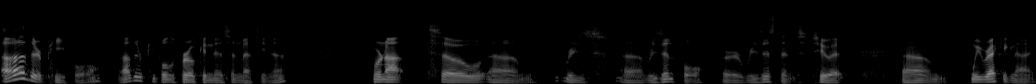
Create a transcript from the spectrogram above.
other people, other people's brokenness and messiness, we're not so um, res- uh, resentful or resistant to it. Um, we recognize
